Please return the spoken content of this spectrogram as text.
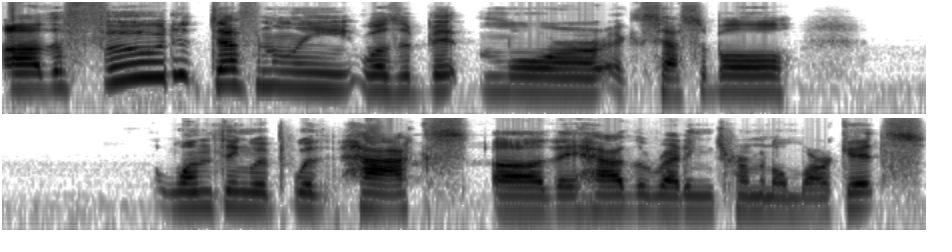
uh, the food definitely was a bit more accessible. One thing with with PAX, uh, they had the Reading Terminal Markets,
